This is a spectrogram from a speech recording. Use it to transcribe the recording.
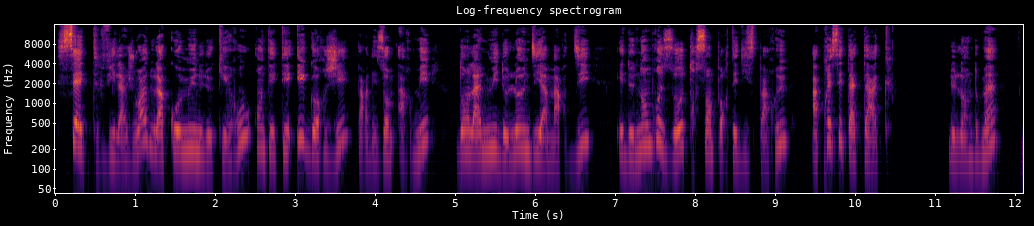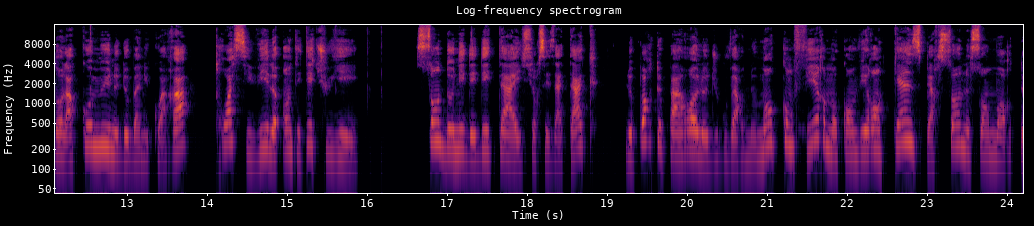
sept villageois de la commune de Kérou ont été égorgés par des hommes armés dans la nuit de lundi à mardi et de nombreux autres sont portés disparus après cette attaque. Le lendemain, dans la commune de Banikwara, trois civils ont été tués. Sans donner des détails sur ces attaques, le porte-parole du gouvernement confirme qu'environ 15 personnes sont mortes.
